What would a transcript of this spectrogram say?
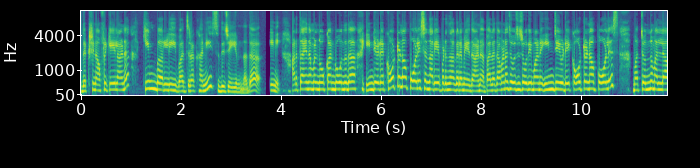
ദക്ഷിണാഫ്രിക്കയിലാണ് കിംബർലി വജ്രഖനി സ്ഥിതി ചെയ്യുന്നത്. ഇനി അടുത്തായി നമ്മൾ നോക്കാൻ പോകുന്നത് ഇന്ത്യയുടെ കോട്ടണോ പോളിസ് എന്നറിയപ്പെടുന്ന നഗരം ഏതാണ്? പലതവണ ചോദിച്ച ചോദ്യമാണ് ഇന്ത്യയുടെ കോട്ടണോ പോളിസ് മറ്റൊന്നുമല്ല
